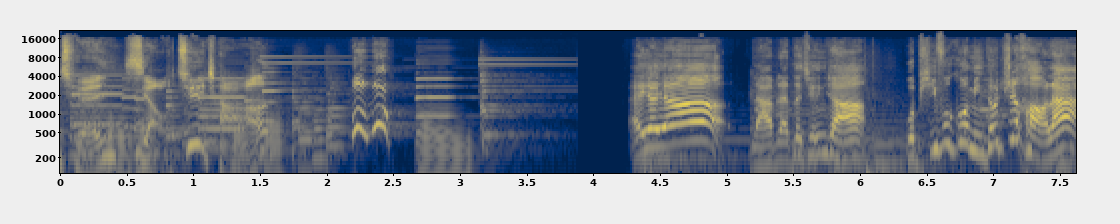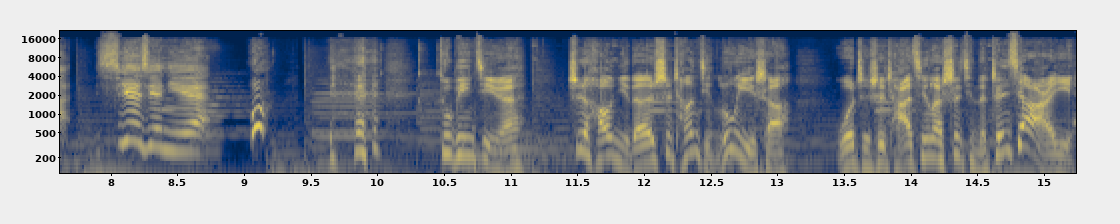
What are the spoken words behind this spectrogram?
全小剧场。哎呦呦，拉布拉多警长，我皮肤过敏都治好了，谢谢你。嘿嘿，杜宾警员，治好你的是长颈鹿医生，我只是查清了事情的真相而已。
